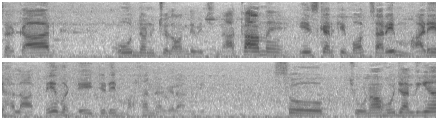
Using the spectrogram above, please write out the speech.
ਸਰਕਾਰ ਉਹ ਉਹਨਾਂ ਨੂੰ ਚਲਾਉਣ ਦੇ ਵਿੱਚ ਨਾਕਾਮ ਹੈ। ਇਸ ਕਰਕੇ ਬਹੁਤ ਸਾਰੇ ਮਾੜੇ ਹਾਲਾਤ ਨੇ ਵੱਡੇ ਜਿਹੜੇ ਮਹਾਨਗਰਾਂ ਦੇ। ਸੋ ਚੋਣਾਂ ਹੋ ਜਾਂਦੀਆਂ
